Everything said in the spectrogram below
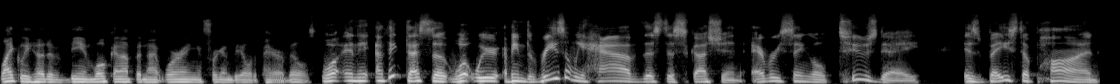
likelihood of being woken up at night worrying if we're going to be able to pay our bills. Well, and I think that's the what we're I mean the reason we have this discussion every single Tuesday is based upon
